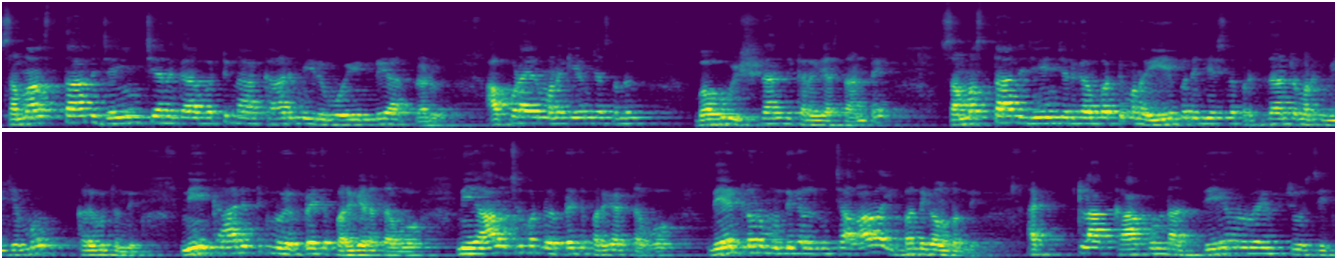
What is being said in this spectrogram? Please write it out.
సమస్తాన్ని జయించాను కాబట్టి నా కాడి మీరు పోయింది అంటున్నాడు. అప్పుడు ఆయన మనకి ఏం చేస్తున్నాడు బహు విశ్రాంతి కలిగజేస్తా అంటే సమస్తాన్ని జయించాడు కాబట్టి మనం ఏ పని చేసినా ప్రతి దాంట్లో మనకి విజయము కలుగుతుంది. నీ కార్యతికి నువ్వు ఎప్పుడైతే పరిగెడతావో నీ ఆలోచన బట్టి నువ్వు ఎప్పుడైతే పరిగెడతావో దేంట్లోనూ ముందుకెళ్ళడం చాలా ఇబ్బందిగా ఉంటుంది. అట్లా కాకుండా దేవుని వైపు చూసి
